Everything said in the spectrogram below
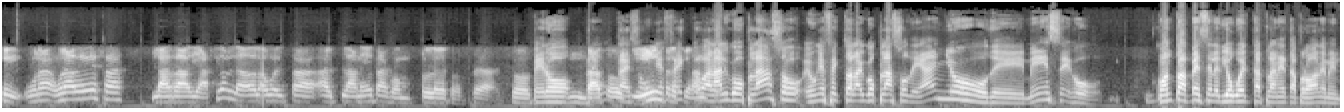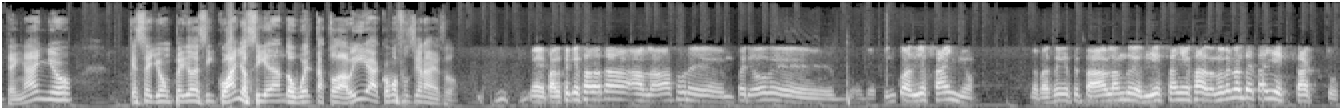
Sí, una, una de esas, la radiación le ha dado la vuelta al planeta completo. O sea, Pero un ¿es un efecto a largo plazo? ¿Es un efecto a largo plazo de años o de meses? o ¿Cuántas veces le dio vuelta al planeta? Probablemente en años, qué sé yo, un periodo de cinco años, sigue dando vueltas todavía. ¿Cómo funciona eso? Me parece que esa data hablaba sobre un periodo de, de 5 a 10 años. Me parece que se estaba hablando de 10 años. No tengo el detalle exacto.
